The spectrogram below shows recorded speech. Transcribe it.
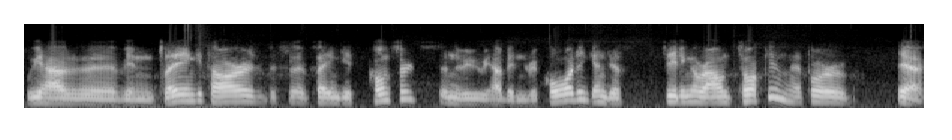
we have uh, been playing guitar, uh, playing concerts, and we have been recording and just sitting around talking for, yeah,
